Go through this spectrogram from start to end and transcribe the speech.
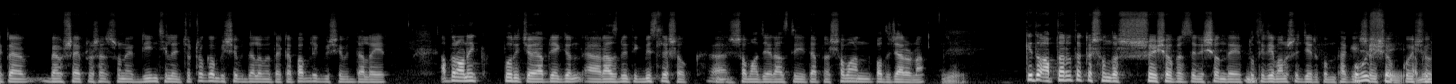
একটা ব্যবসায় প্রশাসনের ডিন ছিলেন চট্টগ্রাম বিশ্ববিদ্যালয়ের মতো একটা পাবলিক বিশ্ববিদ্যালয়ের। আপনার অনেক পরিচয় আপনি একজন রাজনৈতিক বিশ্লেষক সমাজে রাজনীতিতে আপনার সমান পদচারণা। কিন্তু আপনারও তো একটা সুন্দর শৈশব আছে নিঃসন্দেহে প্রতিটি মানুষের যেরকম থাকে শৈশব কৈশোর।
